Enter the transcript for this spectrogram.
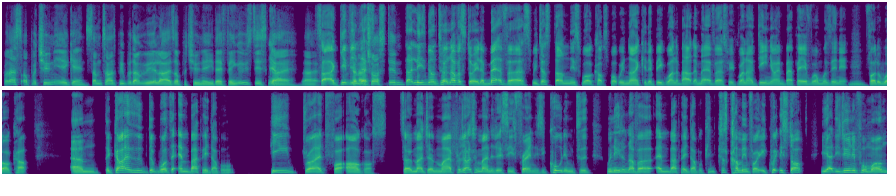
but that's opportunity again. Sometimes people don't realize opportunity. They think, "Who's this Yeah. guy? Like, So I give you can I trust him?" that leads me on to another story. The metaverse. We just done this World Cup spot with Nike, the big one about the metaverse with Ronaldinho, Mbappe. Everyone was in it Mm. for the World Cup. Um, the guy who was the Mbappe double, he dried for Argos. So imagine my production manager, it's his friend. He called him to, we need another Mbappe double. Can you just come in for it? He quickly stopped. He had his uniform on,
